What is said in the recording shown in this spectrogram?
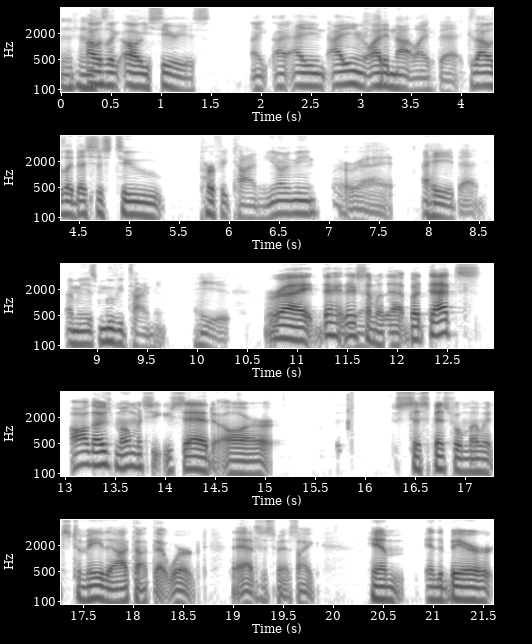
Mhm. I was like, oh, you serious? Like, I, I didn't, I didn't, I did not like that because I was like, that's just too perfect timing. You know what I mean? right. I hated that. I mean, it's movie timing. I hate it. Right. There, there's Yeah. some of that, but that's all those moments that you said are suspenseful moments to me that I thought that worked. That added suspense, like him in the bear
